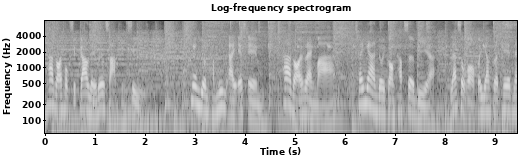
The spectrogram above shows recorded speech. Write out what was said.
4569เลเวล3-4 เครื่องยนต์ Cumming ISM 500 แรงม้า ใช้งานโดยกองทัพเซอร์เบีย และส่งออกไปยังประเทศใน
